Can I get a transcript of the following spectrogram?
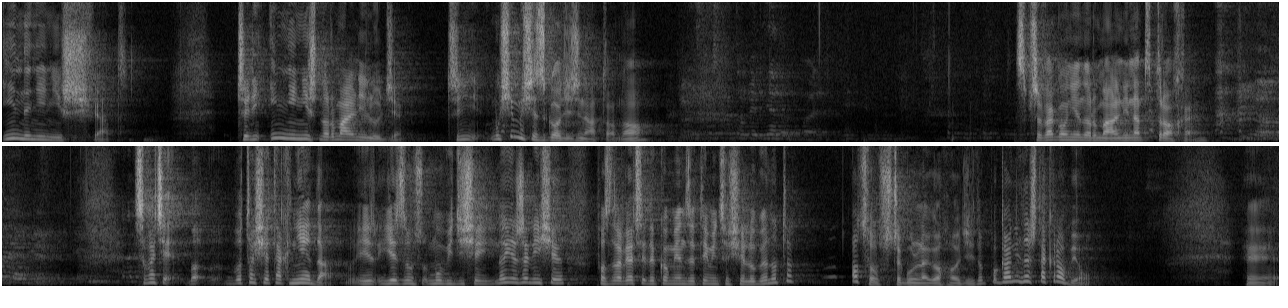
inni niż świat, czyli inni niż normalni ludzie. Czyli musimy się zgodzić na to, no. Z przewagą nienormalni nad trochę. Słuchajcie, bo, bo, to się tak nie da. Jezus mówi dzisiaj, no jeżeli się pozdrawiacie tylko między tymi, co się lubią, no to o co szczególnego chodzi? To poganie też tak robią. E,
